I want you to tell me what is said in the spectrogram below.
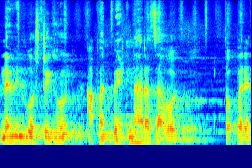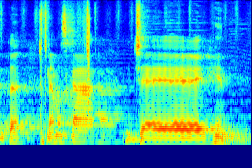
नवीन गोष्ट घेऊन आपण भेटणारच आहोत. तोपर्यंत नमस्कार जय हिंद.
